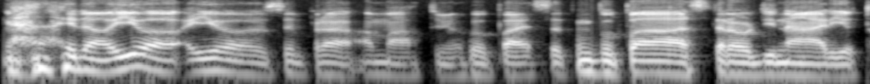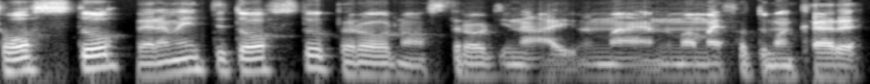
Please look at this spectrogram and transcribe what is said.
no, io, io, ho sempre amato mio papà, è stato un papà straordinario, tosto, veramente tosto, però no, straordinario, non mi ha mai fatto mancare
